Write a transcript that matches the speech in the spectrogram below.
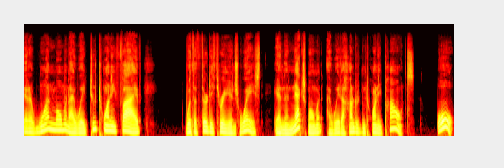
that at one moment I weighed 225 with a 33 inch waist and the next moment, I weighed 120 pounds. Oh,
